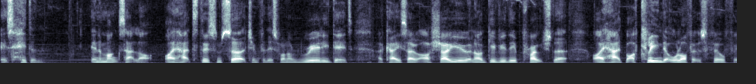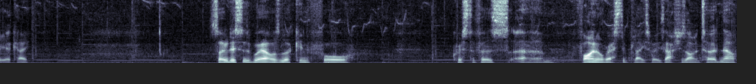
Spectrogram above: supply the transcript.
It's hidden in amongst that lot. I had to do some searching for this one, I really did. Okay, so I'll show you and I'll give you the approach that I had, but I've cleaned it all off, it was filthy, okay? So this is where I was looking for Christopher's um, final resting place where his ashes are interred. Now,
